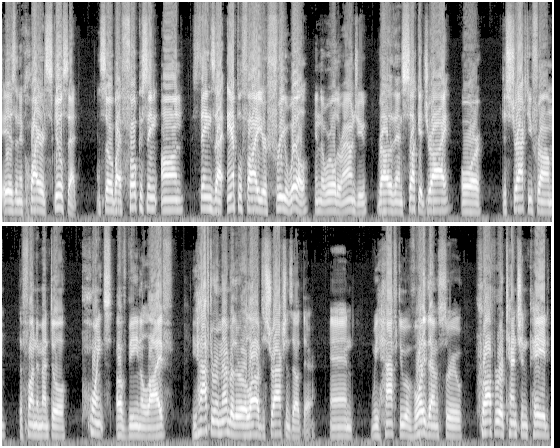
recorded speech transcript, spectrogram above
is an acquired skill set. And so by focusing on things that amplify your free will in the world around you, rather than suck it dry or distract you from the fundamental points of being alive, you have to remember there are a lot of distractions out there. And we have to avoid them through proper attention paid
